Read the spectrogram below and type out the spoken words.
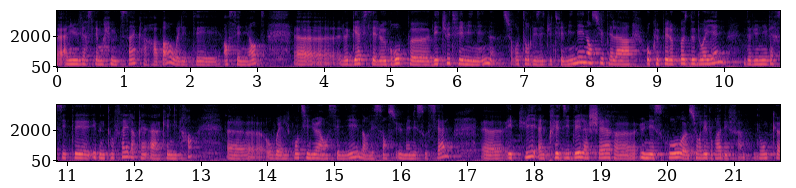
à l'université Mohamed V à Rabat, où elle était enseignante. Euh, le GEF, c'est le groupe euh, d'études féminines, sur, autour des études féminines. Ensuite, elle a occupé le poste de doyenne de l'université Ibn Tufayl à Kenitra euh, où elle continuait à enseigner dans les sciences humaines et sociales. Euh, et puis, elle présidait la chaire euh, UNESCO euh, sur les droits des femmes. Donc, euh,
